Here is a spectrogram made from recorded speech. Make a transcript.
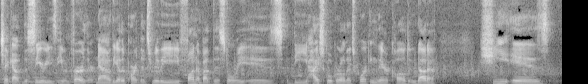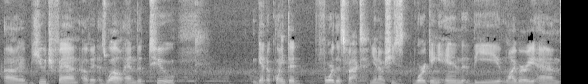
check out the series even further. Now, the other part that's really fun about this story is the high school girl that's working there called Urara. She is a huge fan of it as well, and the two get acquainted for this fact. You know, she's working in the library, and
